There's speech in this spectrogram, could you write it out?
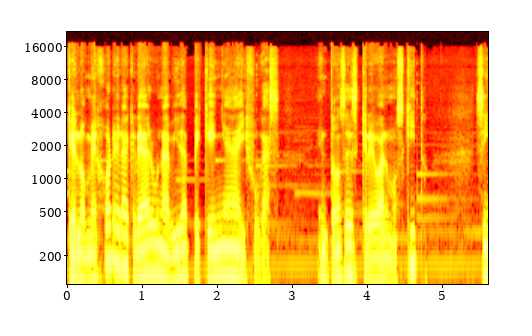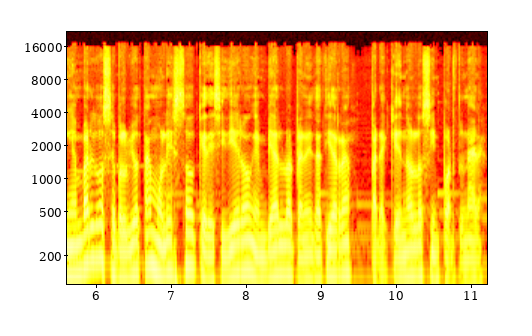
que lo mejor era crear una vida pequeña y fugaz. Entonces creó al mosquito. Sin embargo, se volvió tan molesto que decidieron enviarlo al planeta Tierra para que no los importunara.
